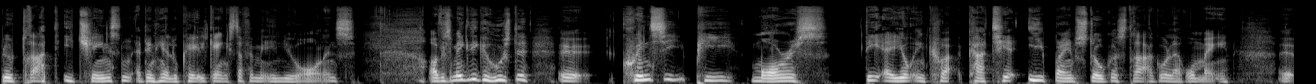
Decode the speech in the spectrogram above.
blev dræbt i tjenesten af den her lokale gangsterfamilie i New Orleans. Og hvis man ikke lige kan huske det, øh, Quincy P. Morris, det er jo en karakter i Bram Stokers Dracula-roman, øh,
